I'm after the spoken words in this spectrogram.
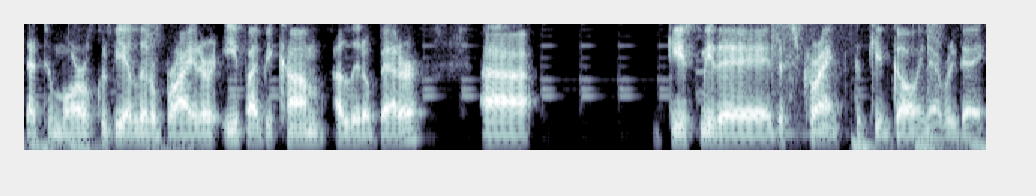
that tomorrow could be a little brighter if I become a little better uh, gives me the, the strength to keep going every day.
